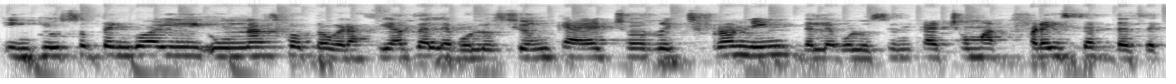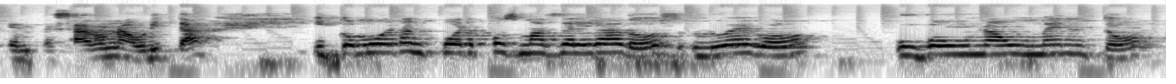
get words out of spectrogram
Incluso tengo ahí unas fotografías de la evolución que ha hecho Rich Froning, de la evolución que ha hecho Matt Fraser desde que empezaron ahorita, y como eran cuerpos más delgados, luego hubo un aumento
